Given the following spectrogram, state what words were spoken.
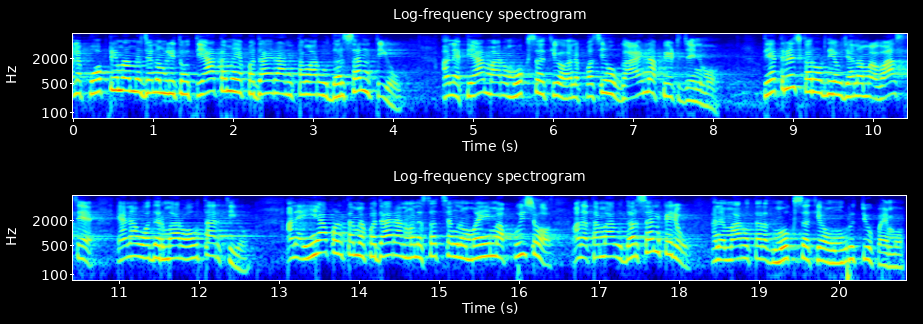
એટલે પોપટીમાં મેં જન્મ લીધો, ત્યાં તમે પધાર્યા અને તમારું દર્શન થયું. અને ત્યાં મારો મોક્ષ થયો અને પછી હું ગાયના પેટ જન્મો. તેત્રીસ કરોડ દેવ જેનામાં વાસ છે, એના વદર મારો અવતાર થયો. અને અહીંયા પણ તમે પધાર્યા મને સત્સંગનો મહિમા પૂછ્યો અને તમારું દર્શન કર્યું અને મારો તરત મોક્ષ થયો, હું મૃત્યુ પામ્યો.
